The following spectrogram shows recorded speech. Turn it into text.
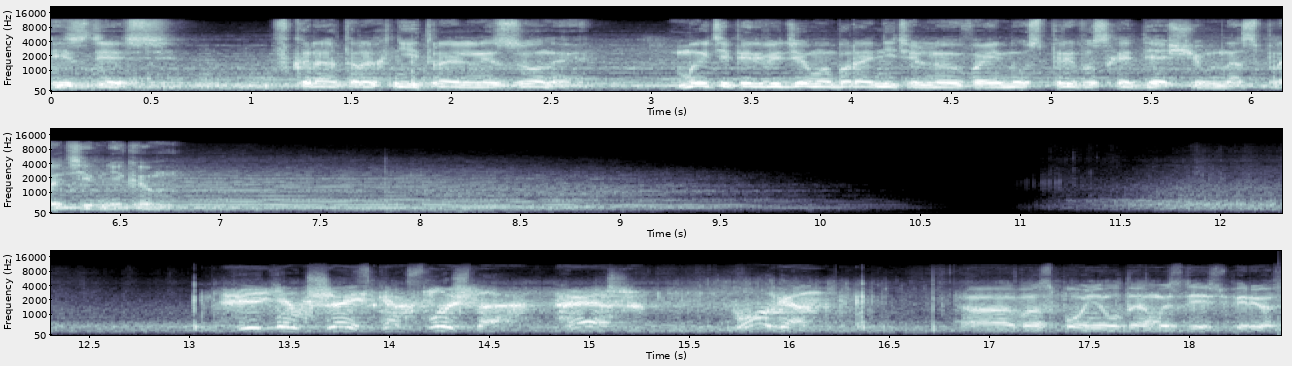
И здесь, в кратерах нейтральной зоны, мы теперь ведем оборонительную войну с превосходящим нас противником. Викинг-6, как слышно? Хэш? Логан? А, вас понял, да, мы здесь, вперед.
